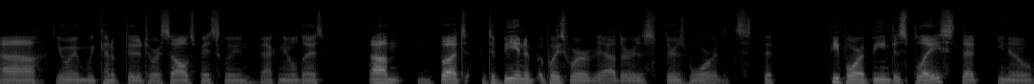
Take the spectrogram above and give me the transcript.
Uh, you know, we kind of did it to ourselves, basically, back in the old days. Um, but to be in a, a, place where yeah, there is there's war that's that people are being displaced that you know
